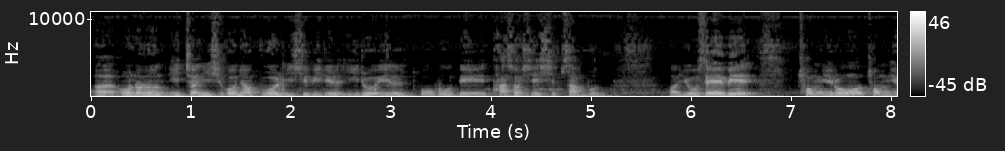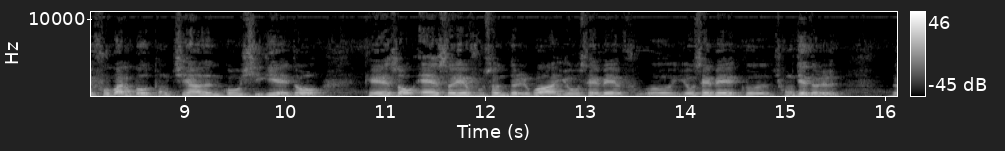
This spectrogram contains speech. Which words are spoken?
아, 오늘은 2025년 9월 21일 일요일 오후 4, 5시 13분. 어, 요셉이 총리로 총리 후반부 통치하던 그 시기에도 계속 에서의 후손들과 요셉의 후- 어, 요셉의 그 형제들 어,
